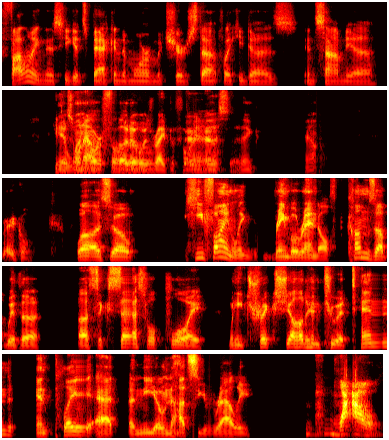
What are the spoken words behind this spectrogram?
following this, he gets back into more mature stuff, like he does Insomnia. He yeah, does one hour photo was right before Yeah. this, I think. Yeah, very cool. Well, uh, so he finally, Rainbow Randolph, comes up with a a successful ploy when he tricks Sheldon to attend and play at a neo-Nazi rally. Wow.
